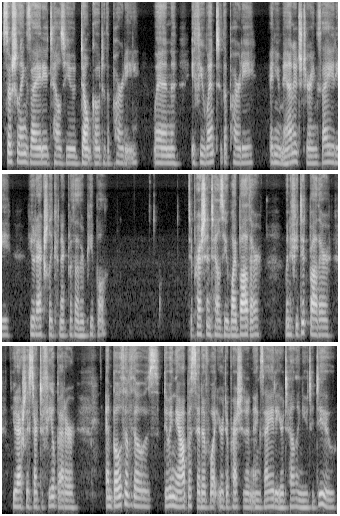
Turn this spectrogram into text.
Social anxiety tells you don't go to the party, when if you went to the party and you managed your anxiety, you would actually connect with other people. Depression tells you why bother, when if you did bother, you'd actually start to feel better. And both of those, doing the opposite of what your depression and anxiety are telling you to do,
